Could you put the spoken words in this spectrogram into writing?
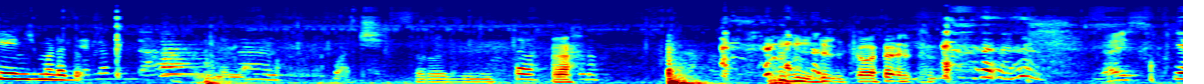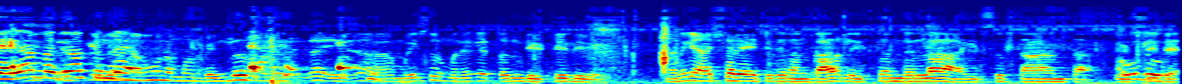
ಚೇಂಜ್ ಮಾಡೋದು. ವಾಚ್ ಸರೋಜಿನಿ. ಎಲ್ಲ ನಾವು ನಮ್ಮ ಬೆಂಗಳೂರು ಮನೆಯಿಂದ ಈಗ ಮೈಸೂರು ಮನೆಗೆ ತಂದು ಇಟ್ಟಿದೀವಿ ನನಗೆ ಆಶ್ಚರ್ಯ ಆಯ್ತಿದೆ ನನ್ನ ಕಾರಲ್ಲಿ ಇಷ್ಟೊಂದೆಲ್ಲ ಇಡ್ಸುತ್ತಾ ಅಂತ. ಇಡ್ಸಿದೆ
